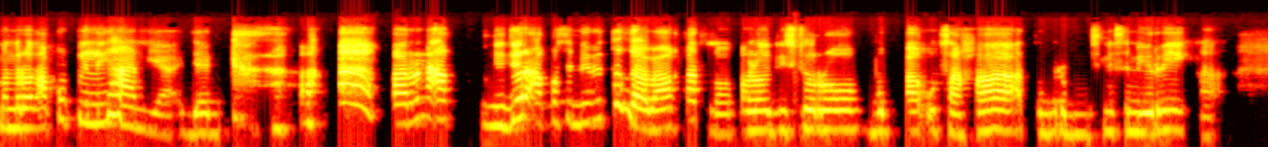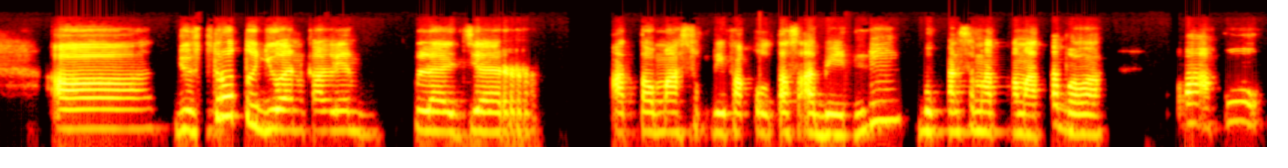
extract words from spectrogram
menurut aku pilihan ya jadi karena aku, jujur aku sendiri tuh nggak bakat loh kalau disuruh buka usaha atau berbisnis sendiri nah uh, justru tujuan kalian belajar atau masuk di fakultas AB ini bukan semata-mata bahwa wah aku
